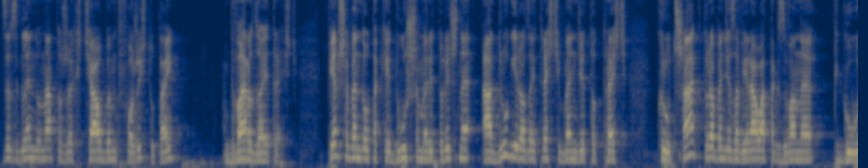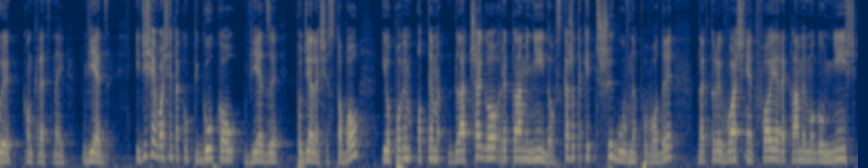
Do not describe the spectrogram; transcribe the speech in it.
ze względu na to, że chciałbym tworzyć tutaj dwa rodzaje treści. Pierwsze będą takie dłuższe, merytoryczne, a drugi rodzaj treści będzie to treść krótsza, która będzie zawierała tak zwane piguły konkretnej wiedzy. I dzisiaj właśnie taką pigułką wiedzy podzielę się z Tobą i opowiem o tym, dlaczego reklamy nie idą. Wskażę takie trzy główne powody, dla których właśnie Twoje reklamy mogą nie iść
